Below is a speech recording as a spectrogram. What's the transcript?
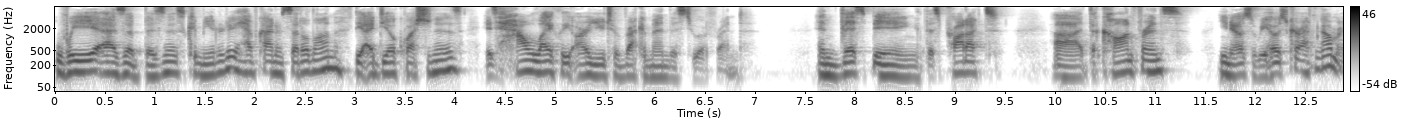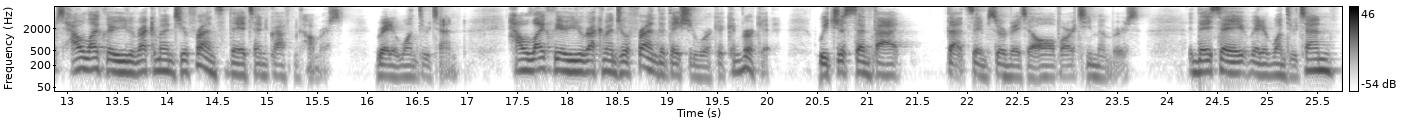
we as a business community have kind of settled on the ideal question is is how likely are you to recommend this to a friend? And this being this product uh, the conference you know so we host craft and commerce. How likely are you to recommend to your friends that they attend craft and commerce? Rated 1 through 10 how likely are you to recommend to a friend that they should work at convertkit? We just sent that that same survey to all of our team members. They say rated 1 through 10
